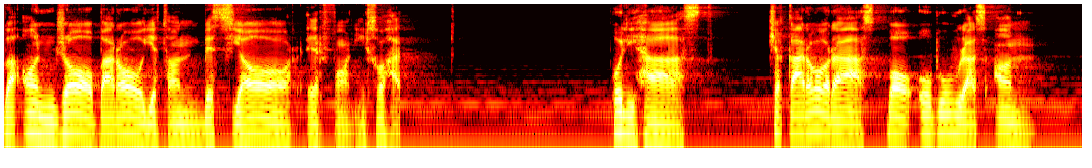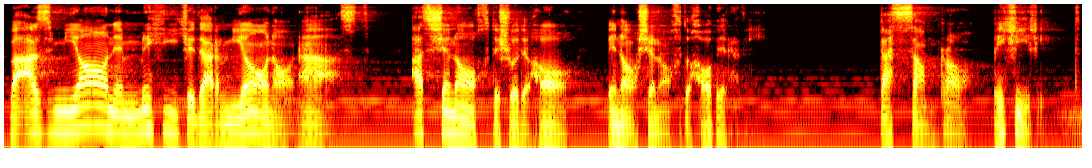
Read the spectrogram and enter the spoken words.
و آنجا برایتان بسیار عرفانی خواهد پلی هست که قرار است با عبور از آن و از میان مهی که در میان آن است از شناخته شده ها به ناشناخته ها بروید. دستم را بگیرید.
